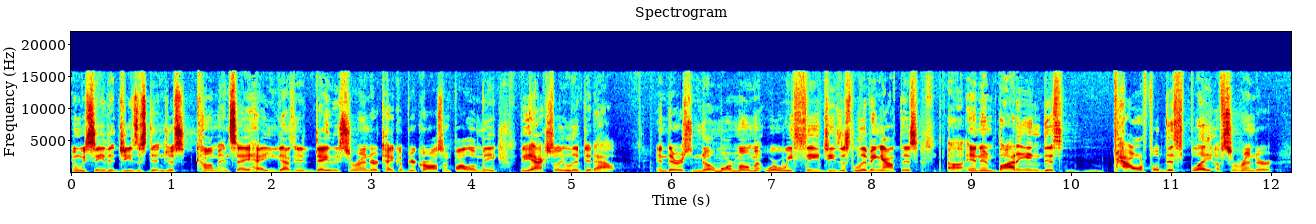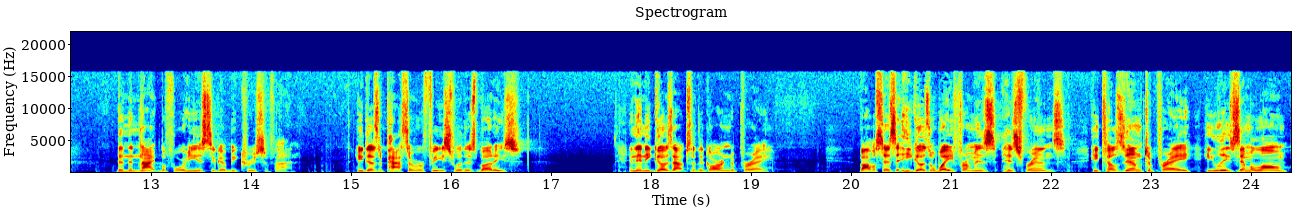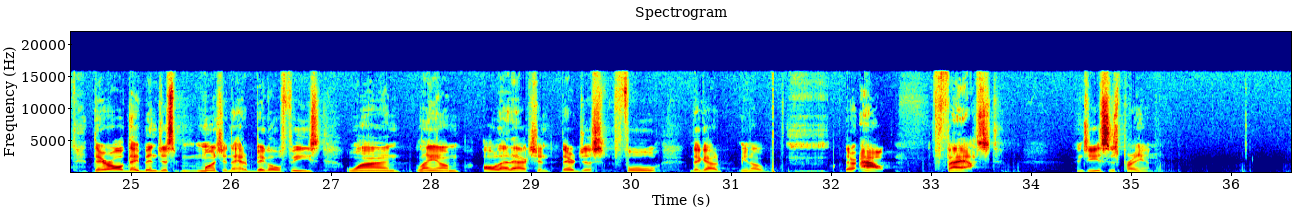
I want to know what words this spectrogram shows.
And we see that Jesus didn't just come and say, hey, you guys need to daily surrender, take up your cross and follow me. He actually lived it out. And there is no more moment where we see Jesus living out this uh, and embodying this powerful display of surrender than the night before he is to go be crucified. He does a Passover feast with his buddies, and then he goes out to the garden to pray. Bible says that he goes away from his, his friends. He tells them to pray. He leaves them alone. They're all, they've been just munching. They had a big old feast, wine, lamb, all that action. They're just full. They got, you know, they're out fast. And Jesus is praying.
